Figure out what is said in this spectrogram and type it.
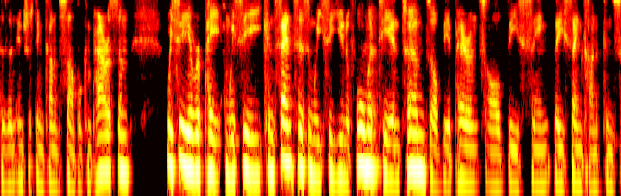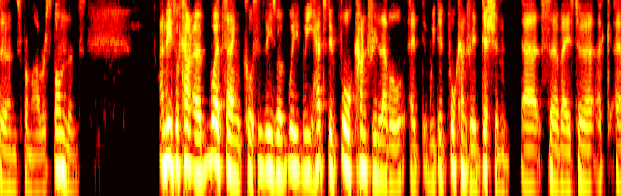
as an interesting kind of sample comparison. We see a repeat and we see consensus and we see uniformity in terms of the appearance of these same, these same kind of concerns from our respondents and these were kind of uh, worth saying, of course, these were we, we had to do four country level. Uh, we did four country edition uh, surveys to uh,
